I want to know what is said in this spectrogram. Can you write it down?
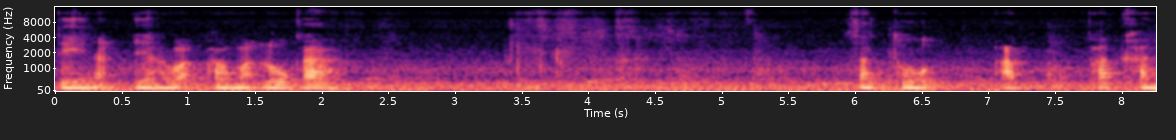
เตนะยาวะภมะโลกา สัทโทอัปพคัญ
